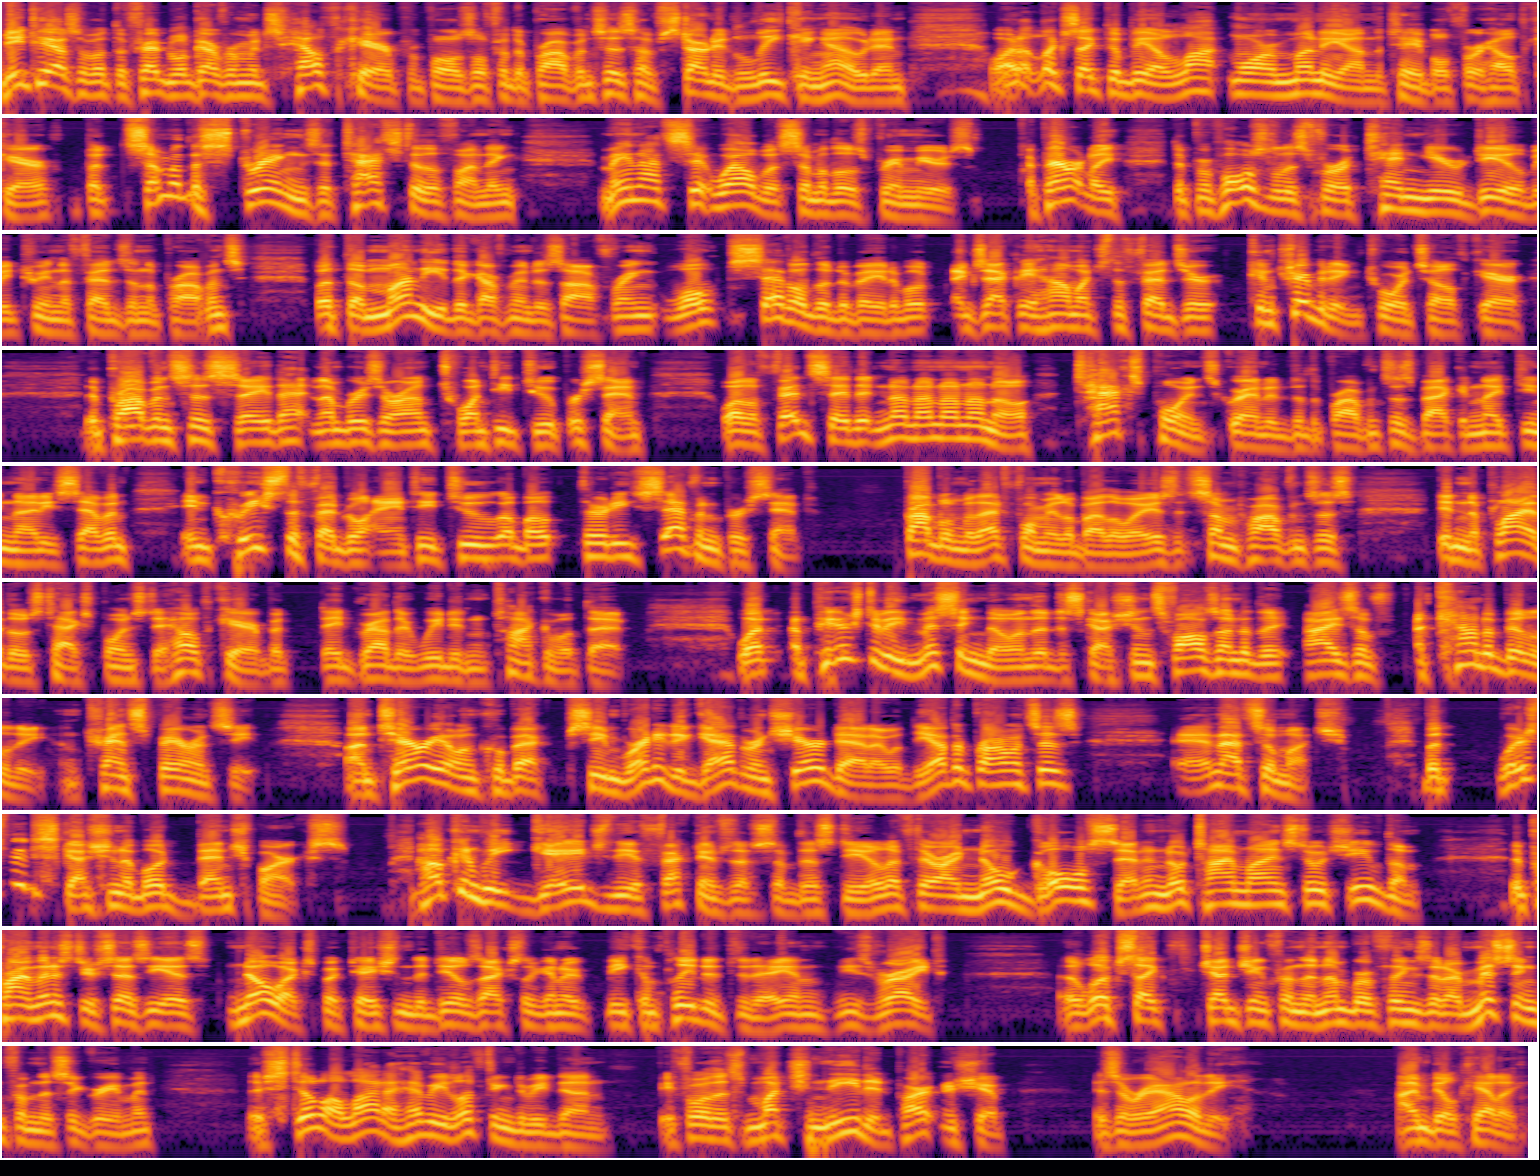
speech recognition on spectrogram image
Details about the federal government's health care proposal for the provinces have started leaking out, and while it looks like there'll be a lot more money on the table for health care, but some of the strings attached to the funding may not sit well with some of those premiers. Apparently, the proposal is for a 10 year deal between the feds and the province, but the money the government is offering won't settle the debate about exactly how much the feds are contributing towards health care. The provinces say that number is around 22%, while the feds say that no, no, no, no, no. Tax points granted to the provinces back in 1997 increased the federal ante to about 37%. Problem with that formula, by the way, is that some provinces didn't apply those tax points to healthcare, but they'd rather we didn't talk about that. What appears to be missing, though, in the discussions falls under the eyes of accountability and transparency. Ontario and Quebec seem ready to gather and share data with the other provinces, and not so much. But where's the discussion about benchmarks? How can we gauge the effectiveness of this deal if there are no goals set and no timelines to achieve them? The prime minister says he has no expectation the deal is actually going to be completed today, and he's right. It looks like, judging from the number of things that are missing from this agreement, there's still a lot of heavy lifting to be done before this much needed partnership is a reality. I'm Bill Kelly.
